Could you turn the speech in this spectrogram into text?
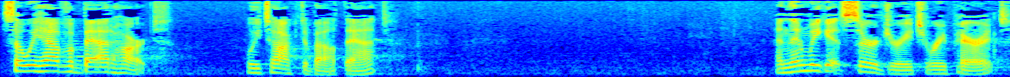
So we have a bad heart. We talked about that. And then we get surgery to repair it.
